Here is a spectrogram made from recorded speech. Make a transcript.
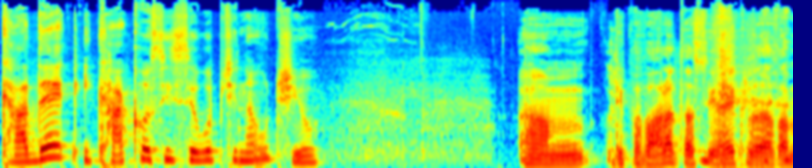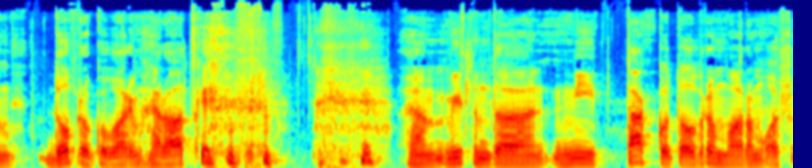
kade i kako si se uopće naučio? Um, lipa hvala da si rekla da sam dobro govorim hrvatski. um, mislim da ni tako dobro, moram još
